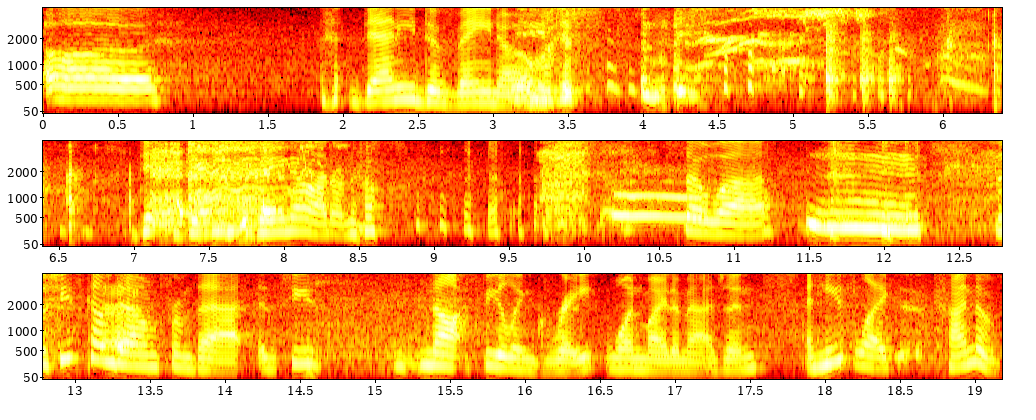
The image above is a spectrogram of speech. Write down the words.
uh. Danny DeVano. D- Danny DeVano, I don't know. so, uh, so she's come down from that, and she's not feeling great, one might imagine. And he's like kind of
